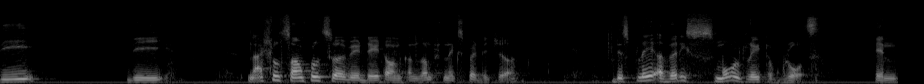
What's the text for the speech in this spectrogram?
the, the National Sample Survey data on consumption expenditure display a very small rate of growth in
